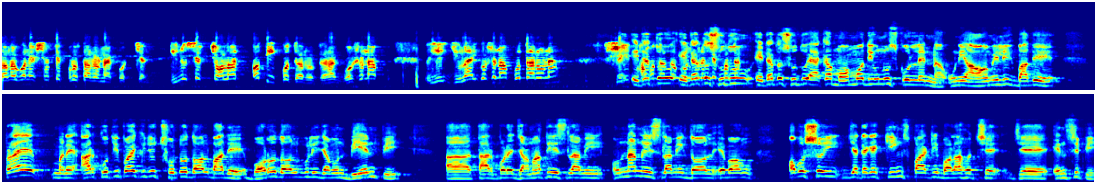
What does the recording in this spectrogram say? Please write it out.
জনগণের সাথে প্রতারণা করছেন। ইউনুসের চলার অতি প্রতারণা ঘোষণা এই জুলাই ঘোষণা প্রতারণা এটা তো এটা তো শুধু এটা তো শুধু একা মোহাম্মদ ইউনুস করলেন না উনি আওয়ামী লীগ বাদে প্রায় মানে আর কতিপয় কিছু ছোট দল বাদে বড় দলগুলি যেমন বিএনপি তারপরে জামাতি ইসলামী অন্যান্য ইসলামিক দল এবং অবশ্যই যেটাকে কিংস পার্টি বলা হচ্ছে যে এনসিপি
